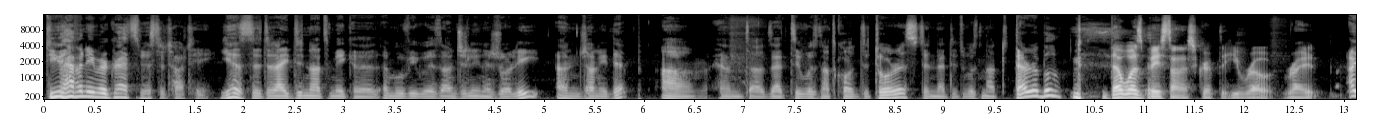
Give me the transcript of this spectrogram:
Do you have any regrets, Mr. Tati? Yes, that I did not make a, a movie with Angelina Jolie and Johnny Depp, um, and uh, that it was not called The Tourist, and that it was not terrible. That was based on a script that he wrote, right? I,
